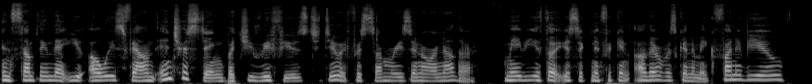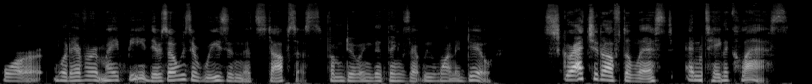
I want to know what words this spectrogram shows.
in something that you always found interesting, but you refused to do it for some reason or another. Maybe you thought your significant other was going to make fun of you or whatever it might be. There's always a reason that stops us from doing the things that we want to do scratch it off the list and take the class.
